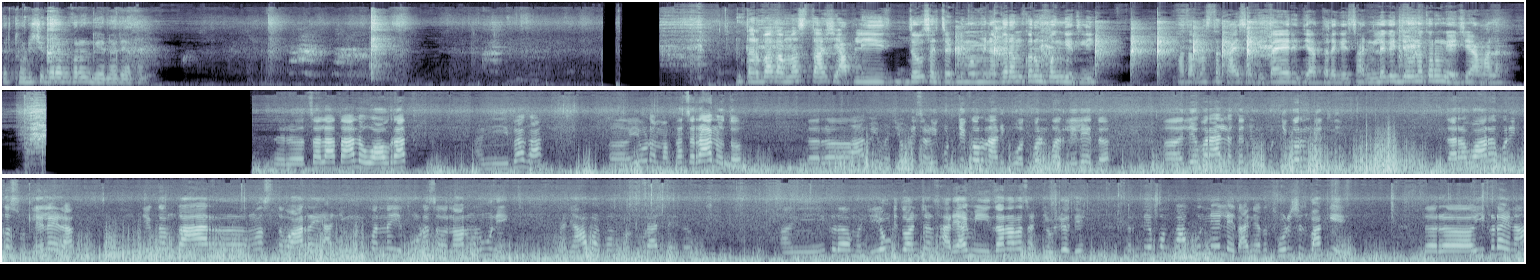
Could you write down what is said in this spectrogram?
तर थोडीशी गरम करून घेणार आहे आता. तर बघा मस्त अशी आपली जवसाची चटणी मम्मीनं गरम करून पण घेतली. आता मस्त खायसाठी तयारी ती आता लगेच आणि लगेच जेवण करून घ्यायची आम्हाला. तर चला आता आलो वावरात. आणि बघा एवढं मक्काचं रान होतं. तर आम्ही म्हणजे एवढी सगळी कुट्टी करून आणि भोत पण भरलेले आहेत. लेबर आलं त्यांनी मी कुट्टी करून घेतली जरा वारं पण इतकं सुटलेलं आहे ना एकदम गार अं, मस्त वारं आहे आणि ऊन पण नाही आहे थोडंसं नॉर्मल ऊन आहे आणि आभाळ पण भरपूर आलं इथं आणि इकडं म्हणजे एवढी दोन आम्ही जनावरांसाठी ठेवले होते. तर ते पण कापून नेलेत आणि आता थोडेसेच बाकी आहे. तर इकडं आहे ना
